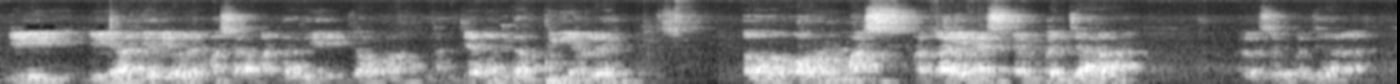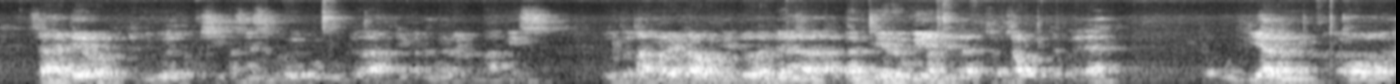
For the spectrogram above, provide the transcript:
di, dihadiri oleh masyarakat dari Jawa Penantian yang didampingi oleh uh, Ormas atau LSM Penjara LSM Penjara saya hadir waktu itu juga kapasitasnya sebagai pemuda di Kanagaran Manis tuntutan mereka waktu itu ada ganti rugi yang tidak cocok gitu ya. Kemudian uh,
